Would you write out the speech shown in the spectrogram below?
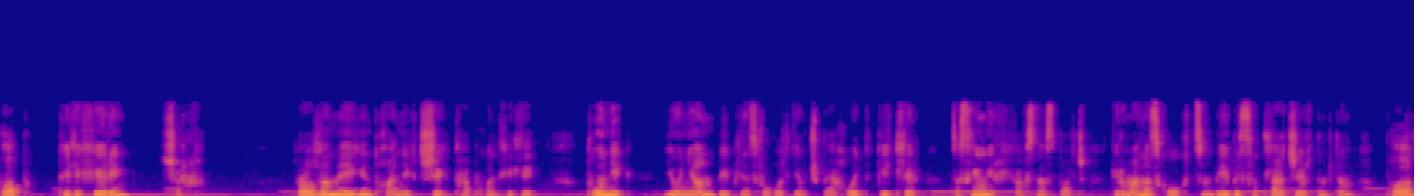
Поп Телехерийн шарх. Роламегийн тухайн нэг жишээг та бүхэнд хэлье. Түүнийг Union Библийн сургуульд явж байх үед Гитлер засгийн эрхийг авснаас болж Германаас хөөгдсөн Библи судлаач эрдэмтэн Пол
